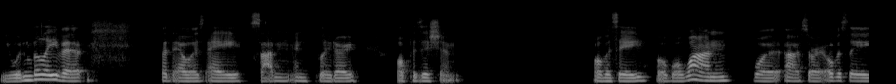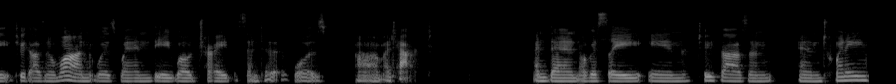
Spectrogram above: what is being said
You wouldn't believe it, but there was a Saturn and Pluto opposition. Obviously, World War One was uh, sorry. Obviously, 2001 was when the World Trade Center was um, attacked, and then obviously in 2020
